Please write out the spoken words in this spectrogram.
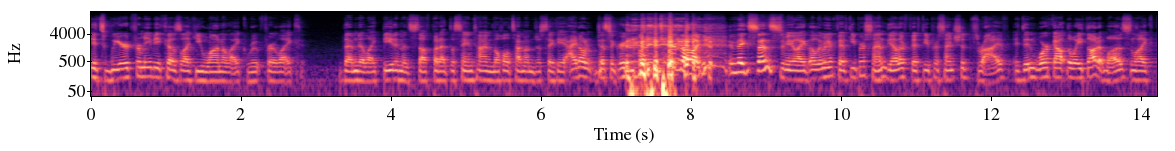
It's weird for me because like you want to like root for like them to like beat him and stuff, but at the same time, the whole time I'm just thinking I don't disagree with what he did. Though, like it makes sense to me. Like oh, eliminate fifty percent, the other fifty percent should thrive. It didn't work out the way he thought it was. and, Like,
